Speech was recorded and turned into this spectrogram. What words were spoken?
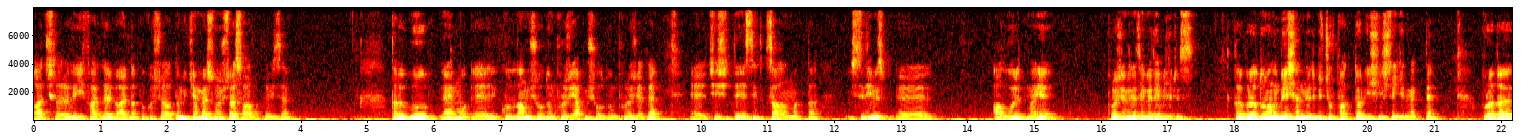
açıları ve ifadeler ve aydınlatma koşulları altında mükemmel sonuçlar sağlamakta bize. Tabii bu e, e, kullanmış olduğum proje, yapmış olduğum projede e, çeşitli esneklik sağlanmakta. İstediğimiz e, algoritmayı projemize entegre edebiliriz. Tabii burada donanım bileşenleri birçok faktör işin içine girmekte. Burada e,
